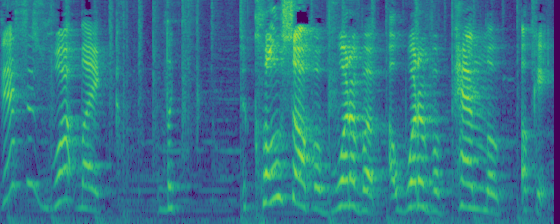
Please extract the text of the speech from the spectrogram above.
this is what like like the close up of what of a what of a pen look. Okay.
